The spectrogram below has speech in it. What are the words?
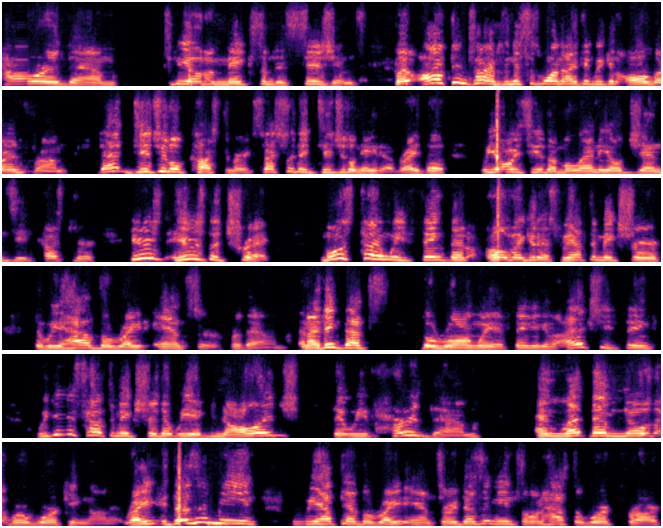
empower them to be able to make some decisions. But oftentimes, and this is one I think we can all learn from, that digital customer, especially the digital native, right? The we always hear the millennial Gen Z customer. Here's here's the trick. Most time we think that, oh my goodness, we have to make sure that we have the right answer for them. And I think that's the wrong way of thinking. I actually think we just have to make sure that we acknowledge that we've heard them and let them know that we're working on it, right? It doesn't mean we have to have the right answer. It doesn't mean someone has to work for our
